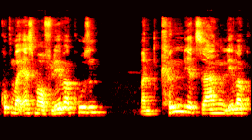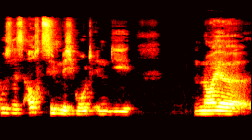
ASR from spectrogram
Gucken wir erstmal auf Leverkusen. man könnte jetzt sagen, Leverkusen ist auch ziemlich gut in die neue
